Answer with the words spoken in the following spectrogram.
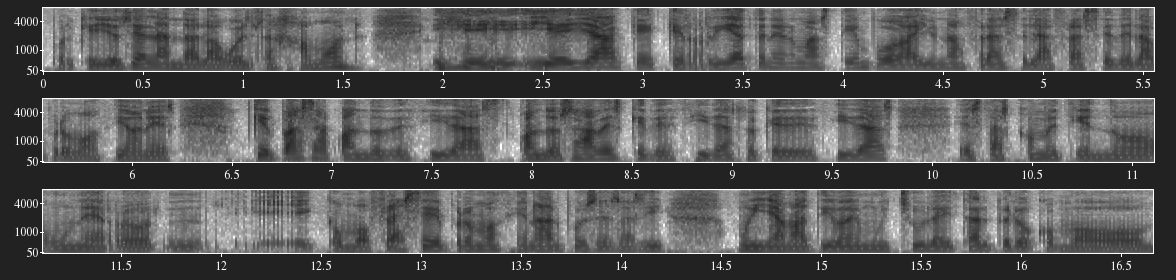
porque ellos ya le han dado la vuelta al jamón. Y, ella que querría tener más tiempo, hay una frase, la frase de la promoción es, ¿qué pasa cuando decidas, cuando sabes que decidas lo que decidas, estás cometiendo un error? Mm, eh, como frase promocional pues es así, muy llamativa y muy chula y tal, pero como,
